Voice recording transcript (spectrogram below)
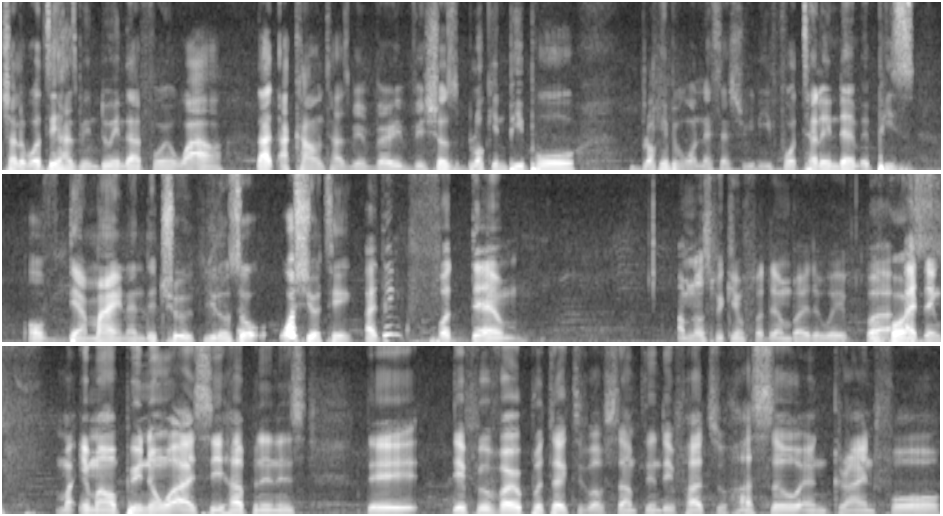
Chale Wote has been doing that for a while. That account has been very vicious blocking people blocking people unnecessarily for telling them a piece of their mind and the truth you know. So what's your take? I think for them, I'm not speaking for them by the way, but I think, f- my, in my opinion, what I see happening is they they feel very protective of something they've had to hustle and grind for,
